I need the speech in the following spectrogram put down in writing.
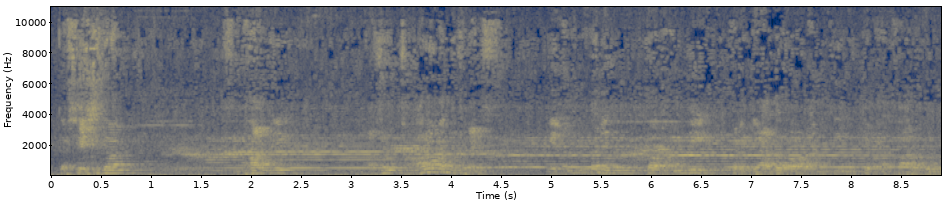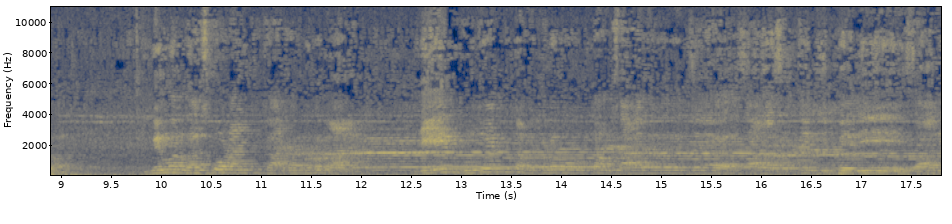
ఇంకా శశికాంత్ సింహాద్రి అసలు చాలామంది ఫ్రెండ్స్ వీళ్ళందరూ ఇంతమంది ఇక్కడ గ్యాదర్ అవ్వడానికి ముఖ్యమైన కారకులు వాళ్ళు. మిమ్మల్ని కలుసుకోవడానికి కారణం కూడా వాళ్ళు. నేను గుర్తుపెట్టుకుంటాం ఎక్కడో ఉంటాం. సార్ సార్ సబ్జెక్ట్ చెప్పేది సార్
